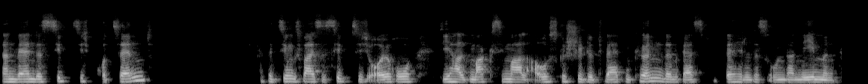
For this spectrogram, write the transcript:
dann wären das 70 Prozent beziehungsweise 70 Euro, die halt maximal ausgeschüttet werden können. Den Rest behält das Unternehmen.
